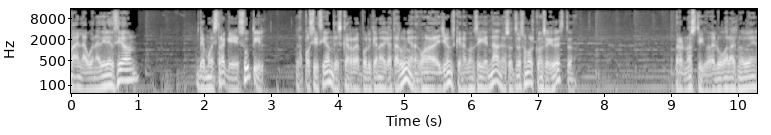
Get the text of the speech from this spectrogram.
Va en la buena dirección, demuestra que es útil la posición de Esquerra Republicana de Cataluña, no como la de Junts, que no consiguen nada. Nosotros hemos conseguido esto pronóstico. ¿eh? Luego a las nueve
